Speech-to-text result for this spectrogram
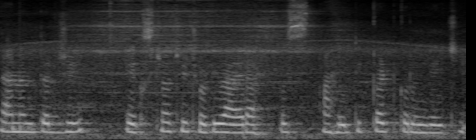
त्यानंतर जी एक्स्ट्राची छोटी वायर आहे आहे ती कट करून घ्यायची.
